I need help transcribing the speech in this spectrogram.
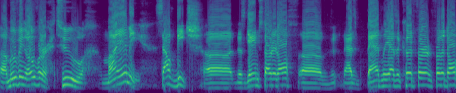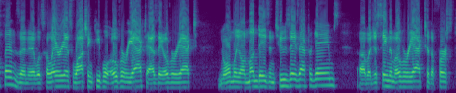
Uh, moving over to Miami, South Beach. Uh, this game started off uh, as badly as it could for, for the Dolphins, and it was hilarious watching people overreact as they overreact normally on Mondays and Tuesdays after games. Uh, but just seeing them overreact to the first,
